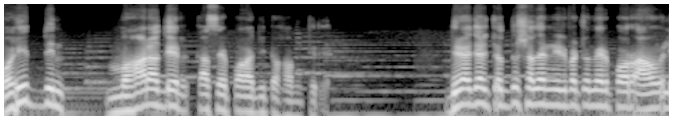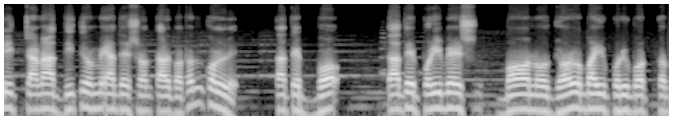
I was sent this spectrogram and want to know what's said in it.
মহিউদ্দিন মহারাজের কাছে পরাজিত হন তিনি। দুই হাজার চোদ্দ সালের নির্বাচনের পর আওয়ামী লীগ টানা দ্বিতীয় মেয়াদে সরকার গঠন করলে তাতে তাতে পরিবেশ, বন ও জলবায়ু পরিবর্তন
